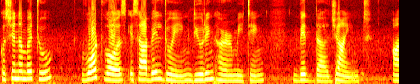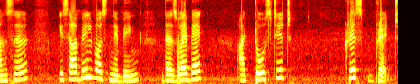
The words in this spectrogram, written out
Question number 2 what was Isabel doing during her meeting with the giant? Answer Isabel was nibbling the zwieback, a toasted crisp bread.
